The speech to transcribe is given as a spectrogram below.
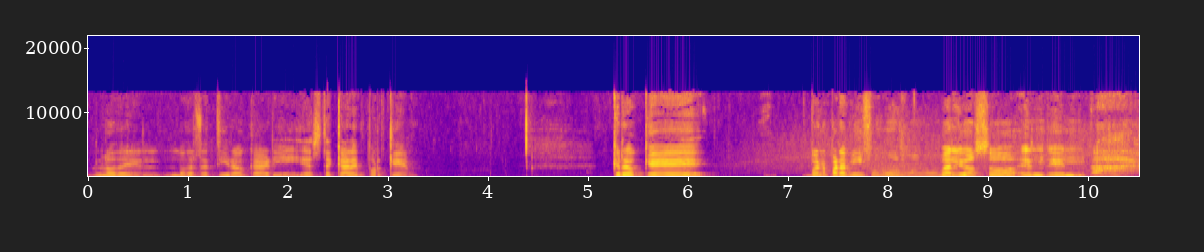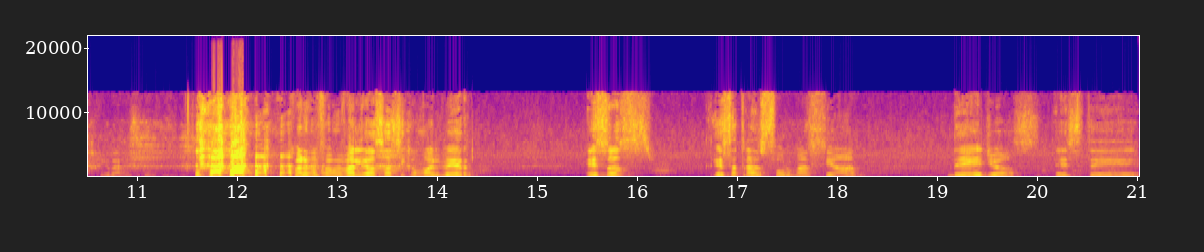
lo del, lo del retiro, Cari, este Karen, porque creo que, bueno, para mí fue muy, muy, muy valioso el, el, ah, gracias. para mí fue muy valioso así como el ver esos, esa transformación de ellos, este,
